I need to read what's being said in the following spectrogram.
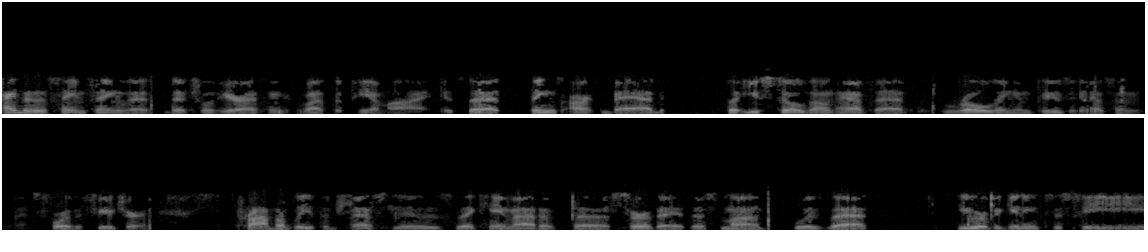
kind of the same thing that that you'll hear, I think, about the PMI is that things aren't bad, but you still don't have that rolling enthusiasm for the future. Probably the best news that came out of the survey this month was that you were beginning to see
